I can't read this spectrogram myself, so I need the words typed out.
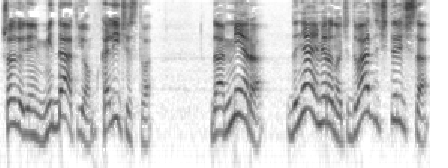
Что такое день? מידת יום, количество. Да, мера дня и мера ночи. 24 часа.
